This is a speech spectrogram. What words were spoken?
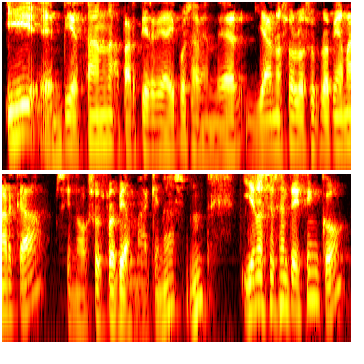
Y empiezan a partir de ahí pues a vender ya no solo su propia marca, sino sus propias máquinas. Y en el 65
